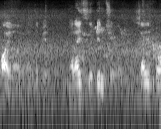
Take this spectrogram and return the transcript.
坏了，来这边，原来只变左，下一波。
